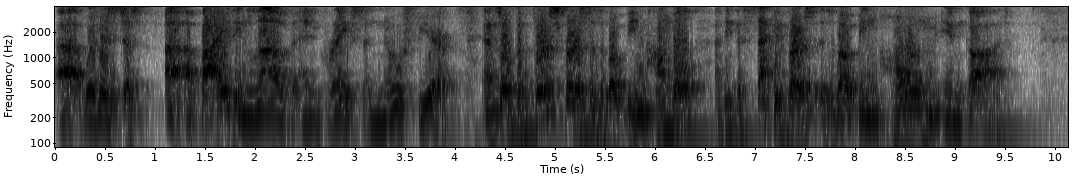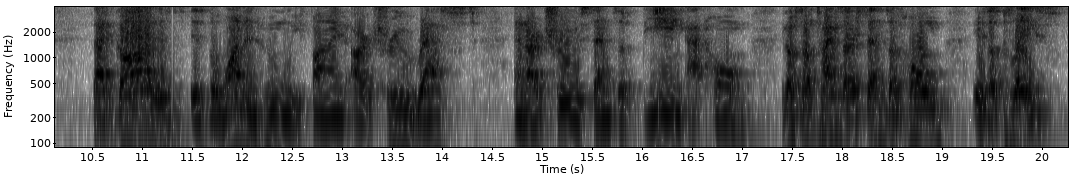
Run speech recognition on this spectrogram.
uh, where there's just uh, abiding love and grace and no fear. And so if the first verse is about being humble, I think the second verse is about being home in God. That God is, is the one in whom we find our true rest and our true sense of being at home. You know, sometimes our sense of home is a place.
